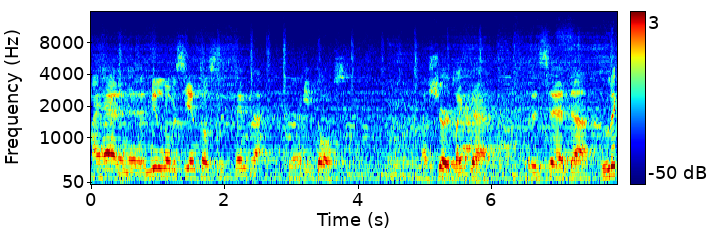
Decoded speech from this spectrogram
I had in uh, 1972 a shirt like that, but it said uh, "Lick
